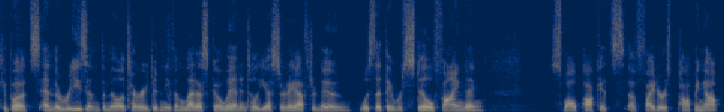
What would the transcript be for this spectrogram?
kibbutz. And the reason the military didn't even let us go in until yesterday afternoon was that they were still finding small pockets of fighters popping up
